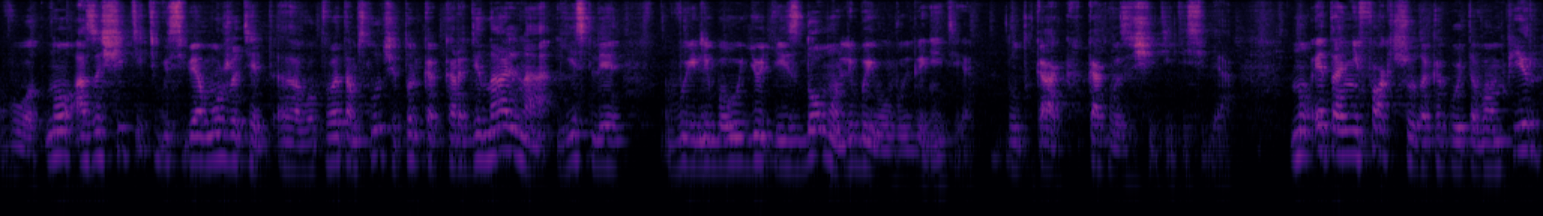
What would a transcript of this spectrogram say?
Вот. Ну, а защитить вы себя можете э, вот в этом случае только кардинально, если вы либо уйдете из дома, либо его выгоните. Тут как, как вы защитите себя? Ну, это не факт, что это какой-то вампир.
